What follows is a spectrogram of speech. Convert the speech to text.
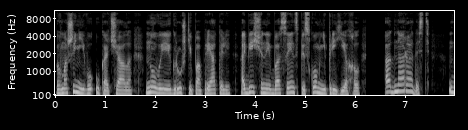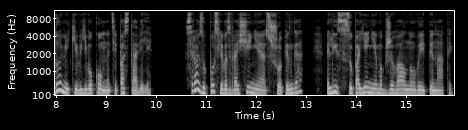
в машине его укачало, новые игрушки попрятали, обещанный бассейн с песком не приехал. Одна радость — домики в его комнате поставили. Сразу после возвращения с шопинга Лис с упоением обживал новые пенаты.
